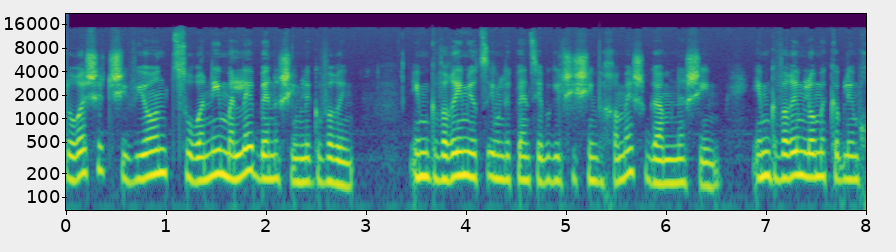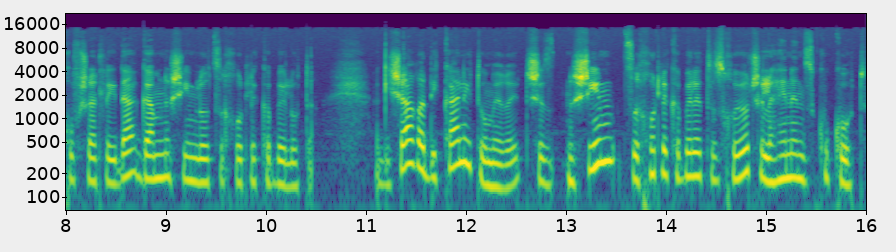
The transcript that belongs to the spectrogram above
דורשת שוויון צורני מלא בין נשים לגברים. אם גברים יוצאים לפנסיה בגיל 65, גם נשים. אם גברים לא מקבלים חופשת לידה, גם נשים לא צריכות לקבל אותה. הגישה הרדיקלית אומרת שנשים צריכות לקבל את הזכויות שלהן הן זקוקות.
